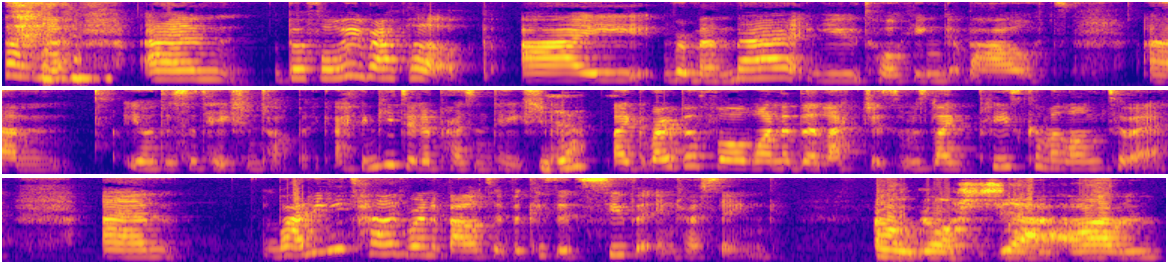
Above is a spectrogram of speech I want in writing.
um, before we wrap up, I remember you talking about um, your dissertation topic. I think you did a presentation, yeah. like right before one of the lectures. It was like, please come along to it. Um, why don't you tell everyone about it because it's super interesting. Oh gosh, yeah. Um,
